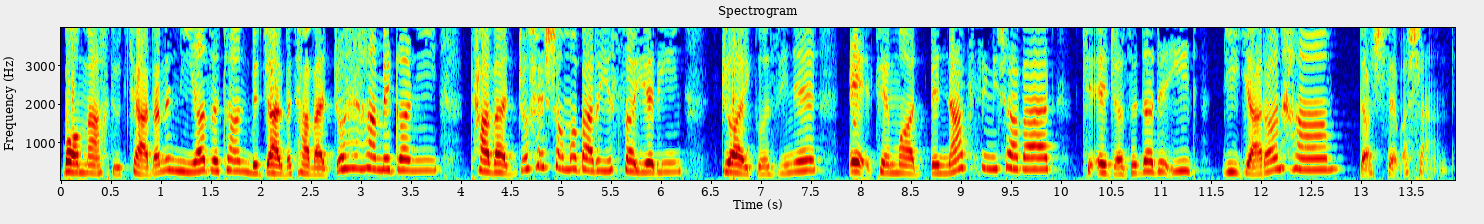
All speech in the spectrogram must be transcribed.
با محدود کردن نیازتان به جلب توجه همگانی توجه شما برای سایرین جایگزین اعتماد به نفسی می شود که اجازه داده اید دیگران هم داشته باشند.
